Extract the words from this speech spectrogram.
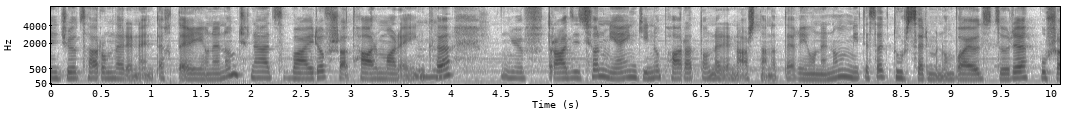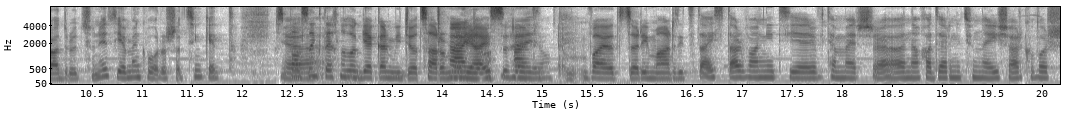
միջոցառումներ են են այնտեղ տեղի ունենում, չնայած վայրով շատ հարմար է ինքը եւ տրադիցիոն միայն գինու փառատոներ են աշտանը տեղի ունենում։ Մի տեսակ դուրս էր մնում վայոց ձորը ուշադրությունից եւ մենք որոշեցինք այդ սպասենք տեխնոլոգիական միջոցառումների այսուհետ վայոց ձորի մարզից։ Այս տարվանից երբ թե մեր նախաձեռնությունների շարքը որ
